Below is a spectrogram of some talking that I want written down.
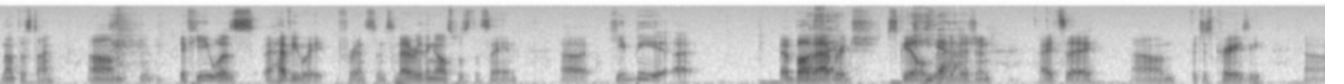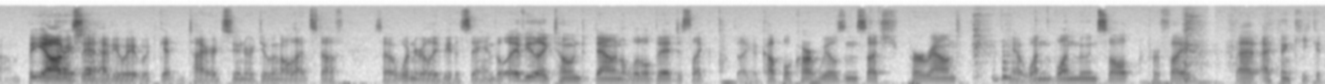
not this time. Um, if he was a heavyweight, for instance, and everything else was the same, uh, he'd be uh, above thing. average skill for Yeah. the division, I'd say, um, which is crazy. Um, but yeah, obviously a heavyweight would get tired sooner doing all that stuff, so it wouldn't really be the same. But if you like toned it down a little bit, just like like a couple cartwheels and such per round, you know, one one moonsault per fight, that I think he could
